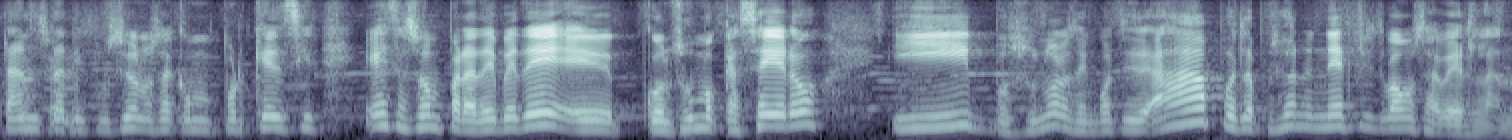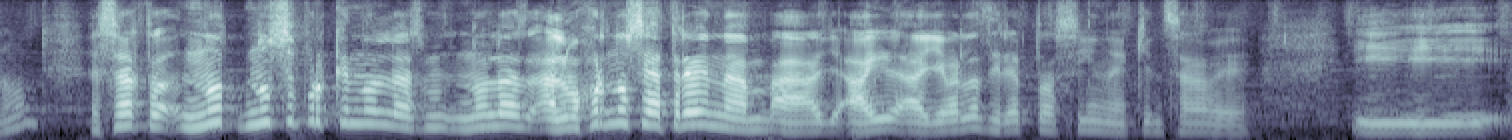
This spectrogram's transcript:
tanta difusión, o sea, como por qué decir, esas son para DVD, eh, consumo casero, y pues uno las encuentra y dice, ah, pues la pusieron en Netflix, vamos a verla, ¿no? Exacto, no, no sé por qué no las, no las, a lo mejor no se atreven a, a- a llevarlas directo a cine, quién sabe. Y, y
